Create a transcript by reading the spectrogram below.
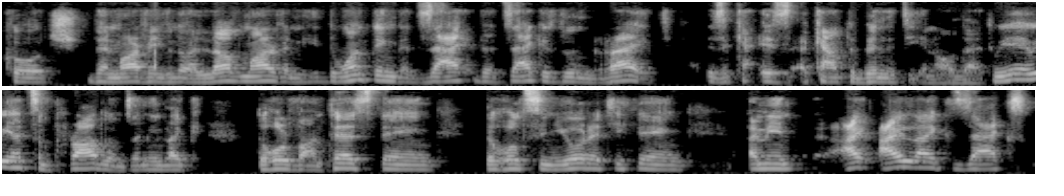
coach than Marvin. Even though I love Marvin, he- the one thing that Zac that Zac is doing right is is accountability and all that. We we had some problems. I mean, like the whole Vontaze thing, the whole seniority thing. I mean, I I like Zac's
